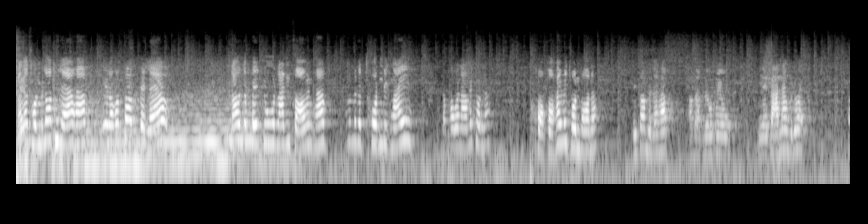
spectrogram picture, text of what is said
เราก็ชนไปรอบที่แล้วครับ นี่เราก็ซ่อมเสร็จแล้ว เราจะไปดูรันสองกันครับว่ามันจะชนอีกไหม แต่ภาวนาไม่ชนนะ ขอขอให้ไม่ชนพอนะ นี่ซ่อมเสร็จแล้วครับ เอาแบบเร็วๆ มีอาจารย์นั่งไปด้วย ไป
